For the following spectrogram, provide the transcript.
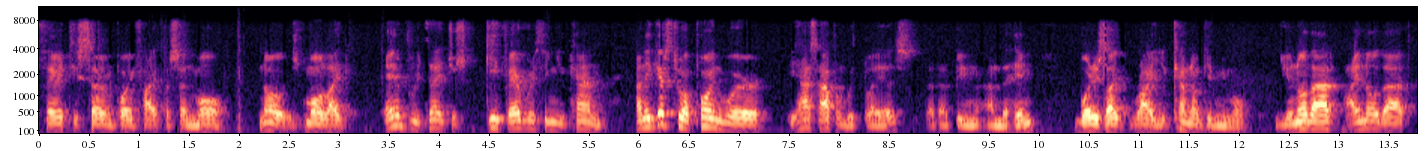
thirty seven point five percent more. No, it's more like every day just give everything you can, and it gets to a point where it has happened with players that have been under him, where it's like right you cannot give me more. You know that I know that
